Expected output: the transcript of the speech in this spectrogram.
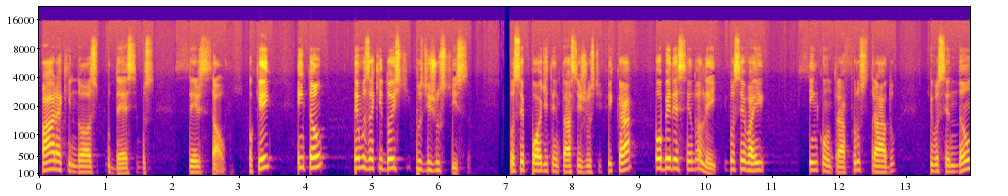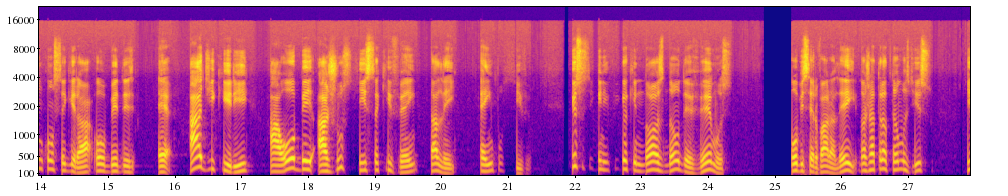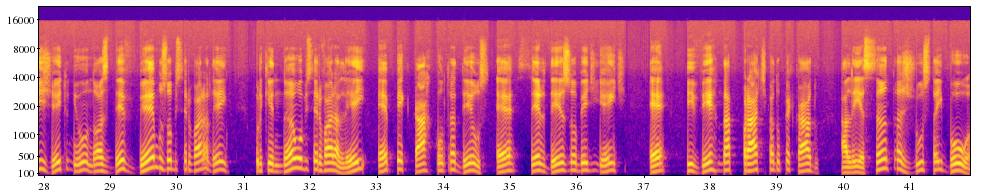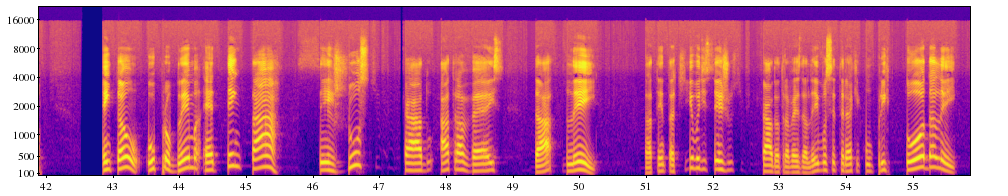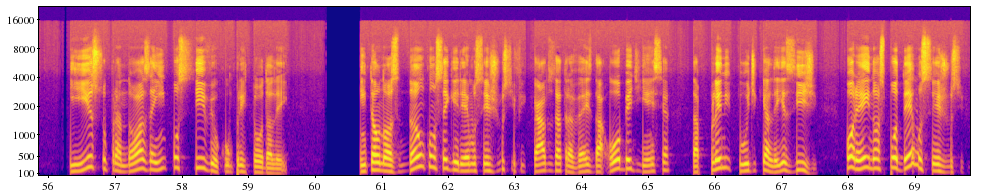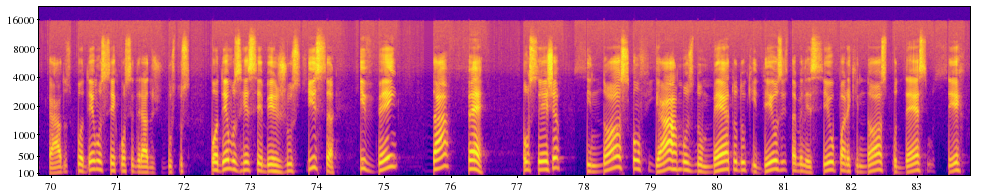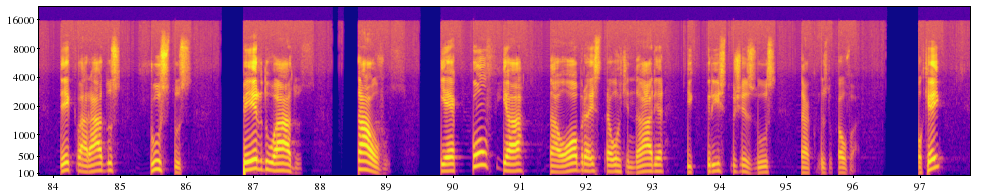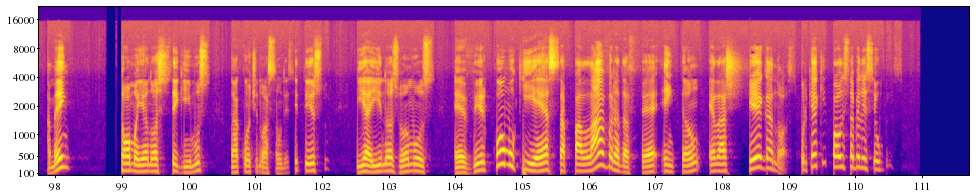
para que nós pudéssemos ser salvos. Ok? Então, temos aqui dois tipos de justiça. Você pode tentar se justificar obedecendo à lei. E você vai se encontrar frustrado que você não conseguirá é, adquirir a, a justiça que vem da lei. É impossível. Isso significa que nós não devemos observar a lei? Nós já tratamos disso. De jeito nenhum, nós devemos observar a lei, porque não observar a lei é pecar contra Deus, é ser desobediente, é viver na prática do pecado. A lei é santa, justa e boa. Então, o problema é tentar ser justificado através da lei. Na tentativa de ser justificado através da lei, você terá que cumprir toda a lei. E isso para nós é impossível cumprir toda a lei. Então nós não conseguiremos ser justificados através da obediência da plenitude que a lei exige. Porém, nós podemos ser justificados, podemos ser considerados justos, podemos receber justiça que vem da fé. Ou seja, se nós confiarmos no método que Deus estabeleceu para que nós pudéssemos ser declarados justos, perdoados, salvos, e é confiar na obra extraordinária de Cristo Jesus na cruz do Calvário. Ok? Amém? Então amanhã nós seguimos na continuação desse texto e aí nós vamos é, ver como que essa palavra da fé, então, ela chega a nós. Porque é que Paulo estabeleceu um princípio.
